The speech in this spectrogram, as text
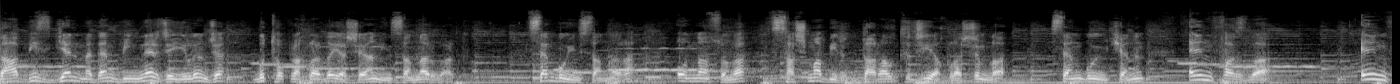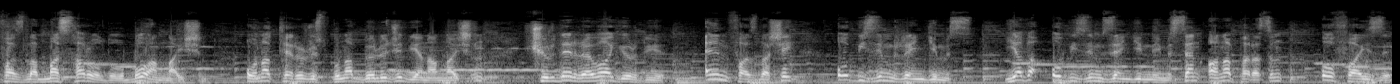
daha biz gelmeden binlerce yıl önce bu topraklarda yaşayan insanlar vardı. Sen bu insanlara ondan sonra saçma bir daraltıcı yaklaşımla sen bu ülkenin en fazla en fazla mazhar olduğu bu anlayışın, ona terörist, buna bölücü diyen anlayışın Kürde reva gördüğü en fazla şey o bizim rengimiz ya da o bizim zenginliğimiz. Sen ana parasın, o faizi.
